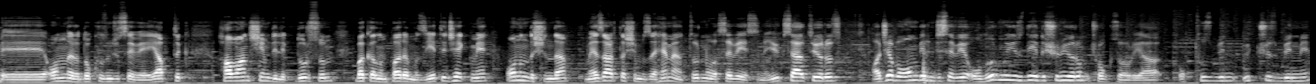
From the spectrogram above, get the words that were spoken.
Ee, onları 9. seviyeye yaptık. Havan şimdilik dursun. Bakalım paramız yetecek mi? Onun dışında mezar taşımızı hemen turnuva seviyesine yükseltiyoruz. Acaba 11. seviye olur muyuz diye düşünüyorum. Çok zor ya. 30 bin, 300 bin mi?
